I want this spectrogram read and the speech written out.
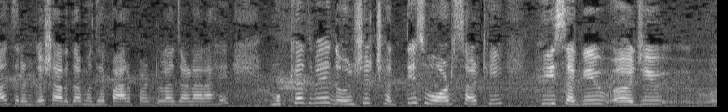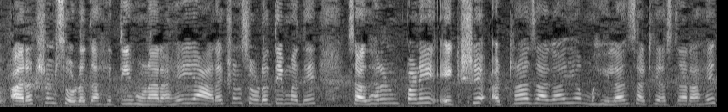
आज रंगशारदामध्ये पार पडला जाणार आहे. मुख्यत्वे दोनशे छत्तीस वॉर्डसाठी ही सगळी जी आरक्षण सोडत आहे ती होणार आहे. या आरक्षण सोडतीमध्ये साधारणपणे एकशे अठरा जागा या महिलांसाठी असणार आहेत.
